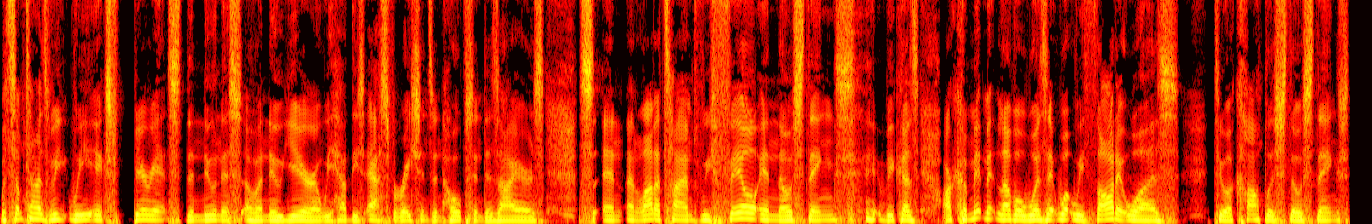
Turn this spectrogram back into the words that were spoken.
But sometimes we, we experience the newness of a new year and we have these aspirations and hopes and desires. And, and a lot of times we fail in those things because our commitment level wasn't what we thought it was to accomplish those things.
